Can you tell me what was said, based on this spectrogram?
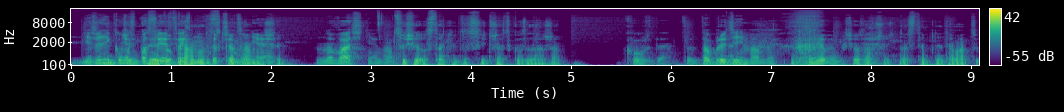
Jeżeli komuś Dziękuję, pasuje dobranoc, Facebook, to czemu nie? Się. No właśnie, no. Co się ostatnio dosyć rzadko zdarza. Kurde, to dobry tak. dzień mamy. To ja bym chciał zacząć następny temat.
